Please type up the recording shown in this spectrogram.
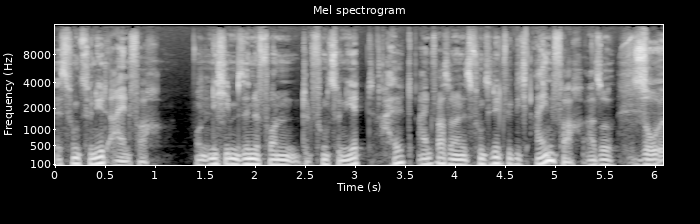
es funktioniert einfach. Und nicht im Sinne von, das funktioniert halt einfach, sondern es funktioniert wirklich einfach. Also So,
